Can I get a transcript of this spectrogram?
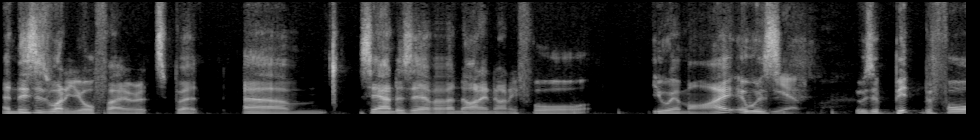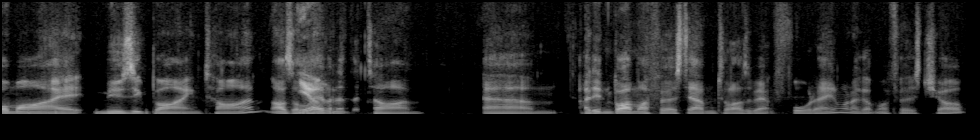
and this is one of your favorites. But um, Sound as Ever, 1994, You Am I. It was Yep. it was a bit before my music buying time. I was Yeah. 11 at the time. Um, I didn't buy my first album until I was about 14 when I got my first job.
